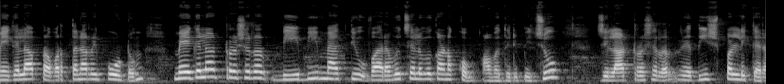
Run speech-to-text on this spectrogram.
മേഖലാ പ്രവർത്തന റിപ്പോർട്ടും മേഖലാ ട്രഷറർ ബി ബി മാത്യു വരവ് ചെലവ് കണക്കും അവതരിപ്പിച്ചു. ജില്ലാ ട്രഷറർ Ratheesh Pallikkara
